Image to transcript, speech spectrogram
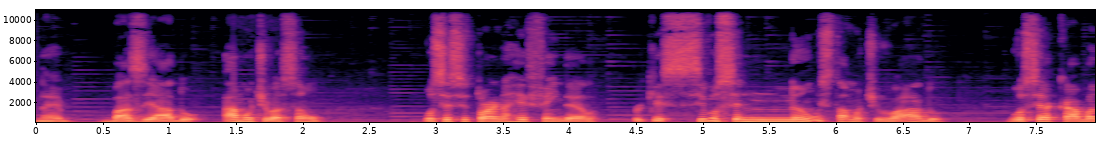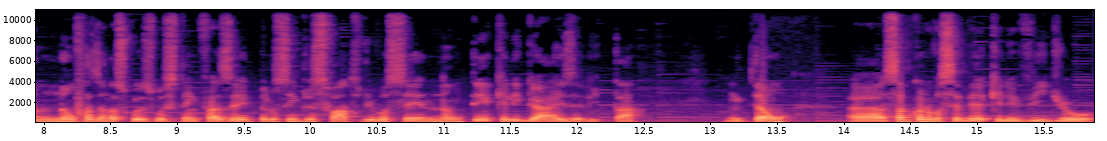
né, baseado à motivação, você se torna refém dela. Porque se você não está motivado, você acaba não fazendo as coisas que você tem que fazer pelo simples fato de você não ter aquele gás ali, tá? Então, uh, sabe quando você vê aquele vídeo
